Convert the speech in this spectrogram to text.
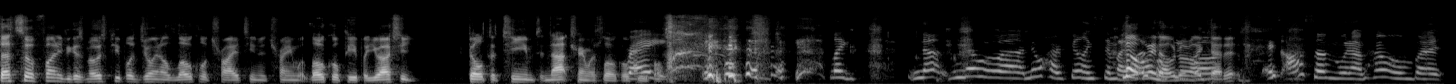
that's so funny because most people join a local tri team to train with local people. You actually built a team to not train with local right. people. like, no, no, uh, no hard feelings to my. No, I know, people. no, I get it. It's awesome when I'm home, but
